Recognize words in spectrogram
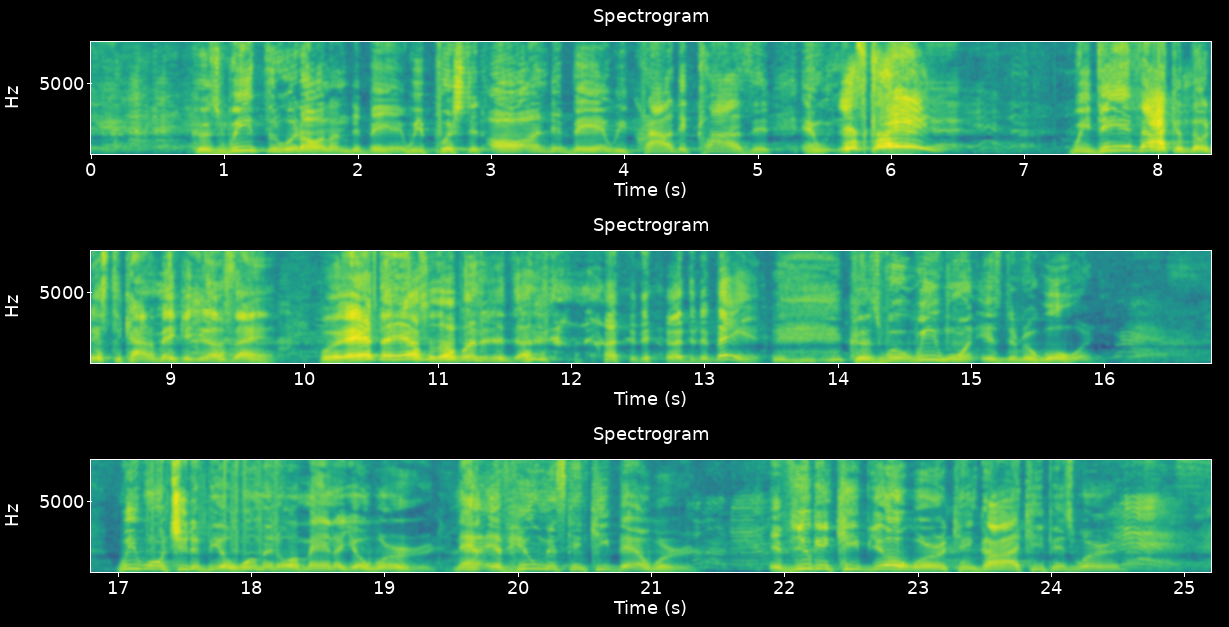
because we threw it all under bed. We pushed it all under bed. We crowded the closet, and we, it's clean. We did vacuum though, just to kind of make it, you know what I'm saying? But everything else was up under the, under, under the, under the bed. Because what we want is the reward. We want you to be a woman or a man of your word. Now, if humans can keep their word, if you can keep your word, can God keep his word?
